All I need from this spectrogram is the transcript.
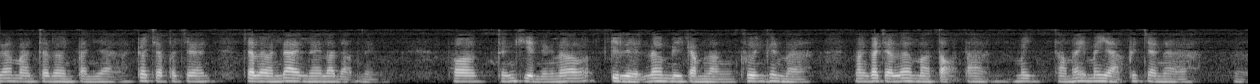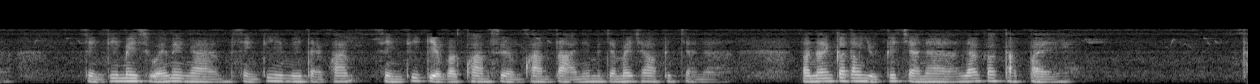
แล้วมันเจริญปัญญาก็จะประเจริญเจริญได้ในระดับหนึ่ง พอถึงขีดหนึ่งแล้วกิเลสเริ่มมีกำลังพื้นขึ้นมา มันก็จะเริ่มมาต่อต้าน ไม่ทำให้ไม่อยากพิจารณาสิ่งที่ไม่สวยไม่งาม สิ่งที่มีแต่ความสิ่งที่เกี่ยวกับความเสื่อมความตายนี่มันจะไม่ชอบพิจารณา ตอนนั้นก็ต้องหยุดพิจารณาแล้วก็กลับไปท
